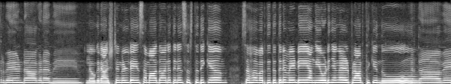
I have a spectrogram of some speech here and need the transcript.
കൃപയുണ്ടാകണമേ ലോകരാഷ്ട്രങ്ങളുടെ സമാധാനത്തിനും സുസ്ഥിതിക്കും സഹവർത്തിത്വത്തിനും വേണ്ടി അങ്ങയോട് ഞങ്ങൾ പ്രാർത്ഥിക്കുന്നു. കർത്താവേ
